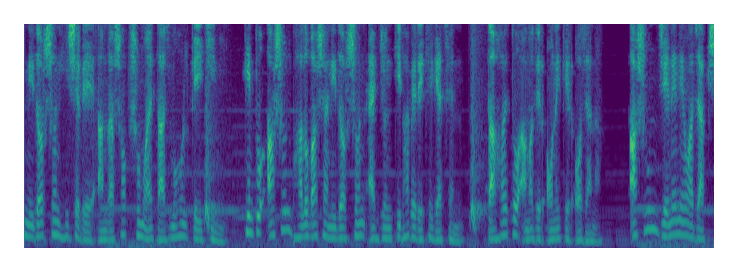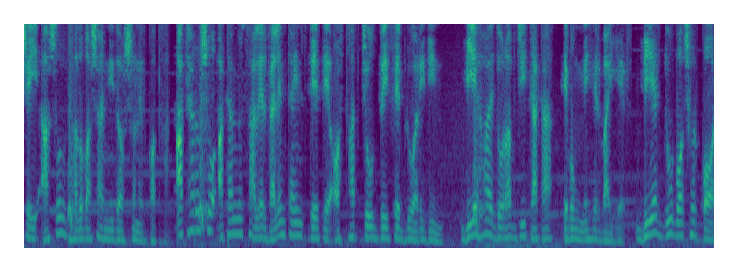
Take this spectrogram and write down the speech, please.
নিদর্শন হিসেবে আমরা সব সময় তাজমহলকেই চিনি। কিন্তু আসল ভালোবাসা নিদর্শন একজন কীভাবে রেখে গেছেন, তা হয়তো আমাদের অনেকের অজানা। আসুন জেনে নেওয়া যাক সেই আসল ভালোবাসার নিদর্শনের কথা। আঠারোশো আটান্ন সালের ভ্যালেন্টাইন্স ডেতে, অর্থাৎ চৌদ্দই ফেব্রুয়ারি দিন বিয়ে হয় দোরাবজি টাটা এবং মেহেরবাইয়ের বিয়ের দু বছর পর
